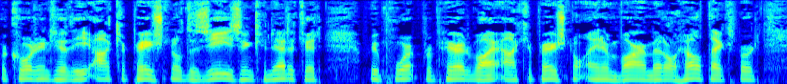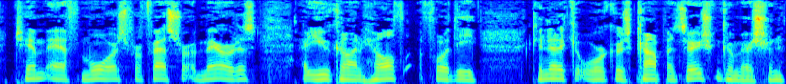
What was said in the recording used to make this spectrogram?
according to the Occupational Disease in Connecticut report prepared by occupational and environmental health expert Tim F. Morse, professor emeritus at UConn Health for the Connecticut Workers' Compensation Commission.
